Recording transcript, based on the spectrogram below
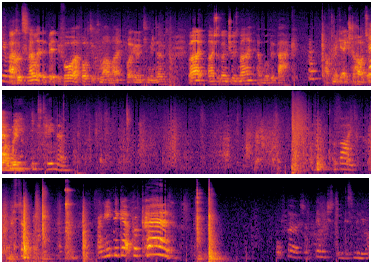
You're I could smell it a bit before. I thought it was Marmite. I thought you were into me nose. Right, I shall go and choose mine, and we'll be back. I'll have to make it extra hard so I Let win. me entertain them. Right. So, I need to get prepared. But first, let me just eat this mini roll.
